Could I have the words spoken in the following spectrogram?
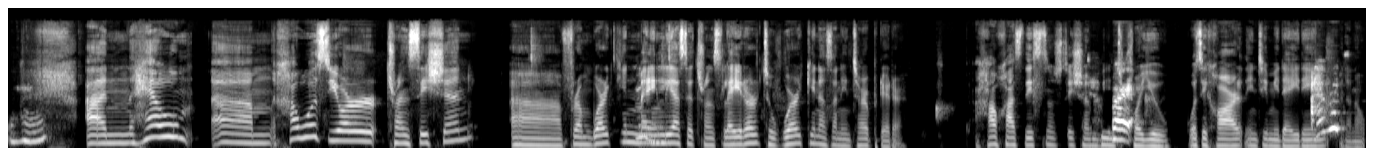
hmm and how um how was your transition uh from working Hmm. mainly as a translator to working as an interpreter how has this transition been Right. for you was it hard intimidating I i don't know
